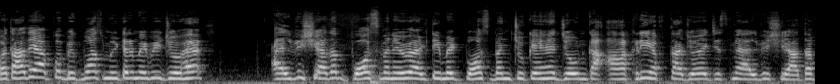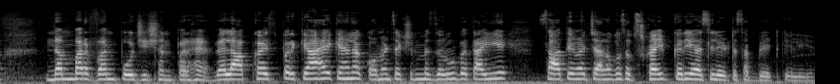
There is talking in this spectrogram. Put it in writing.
बता दें आपको, बिग बॉस मीटर में भी जो है एलविश यादव बॉस बने हुए अल्टीमेट बॉस बन चुके हैं, जो उनका आखिरी हफ़्ता जो है, जिसमें Elvish Yadav number one position पर है। वेल आपका इस पर क्या है कहना कमेंट सेक्शन में ज़रूर बताइए। साथ ही हमारे चैनल को सब्सक्राइब करिए ऐसे लेटेस्ट अपडेट के लिए।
